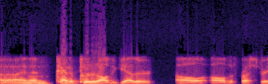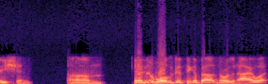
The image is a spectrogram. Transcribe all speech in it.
uh, and then kind of put it all together, all all the frustration. Um, and well, the good thing about Northern Iowa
